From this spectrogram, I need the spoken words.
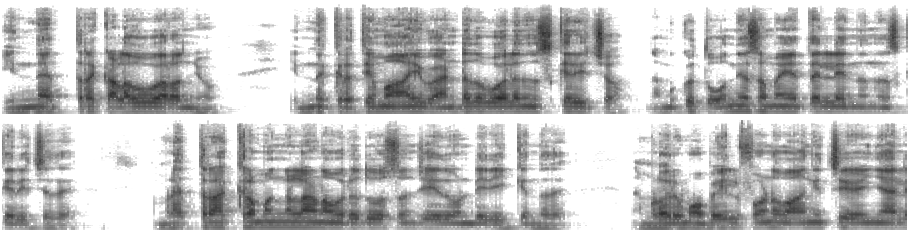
ഇന്ന് എത്ര കളവ് പറഞ്ഞു. ഇന്ന് കൃത്യമായി വേണ്ടതുപോലെ നിസ്കരിച്ചോ? നമുക്ക് തോന്നിയ സമയത്തല്ലേ ഇന്ന് നിസ്കരിച്ചത്? നമ്മൾ എത്ര അക്രമങ്ങളാണ് ഓരോ ദിവസവും ചെയ്തുകൊണ്ടിരിക്കുന്നത്. നമ്മളൊരു മൊബൈൽ ഫോൺ വാങ്ങിച്ചു കഴിഞ്ഞാൽ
